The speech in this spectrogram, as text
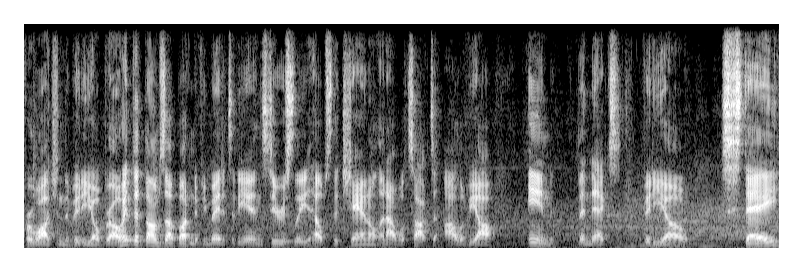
for watching the video bro. Hit the thumbs up button if you made it to the end. Seriously it helps the channel. And i will talk to all of y'all in the next video. Stay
